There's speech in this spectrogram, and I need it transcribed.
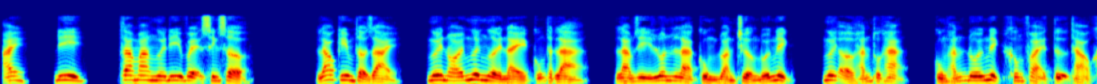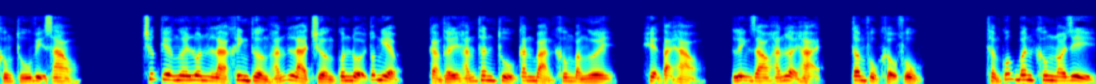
Ai, đi, ta mang ngươi đi vệ sinh sở. Lao Kim thở dài, ngươi nói ngươi người này cũng thật là, làm gì luôn là cùng đoàn trưởng đối nghịch, ngươi ở hắn thuộc hạ, cùng hắn đối nghịch không phải tự thảo không thú vị sao. Trước kia ngươi luôn là khinh thường hắn là trường quân đội tốt nghiệp, cảm thấy hắn thân thủ căn bản không bằng ngươi, hiện tại hảo, linh giáo hắn lợi hại, tâm phục khẩu phục. Thẩm Quốc Bân không nói gì,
